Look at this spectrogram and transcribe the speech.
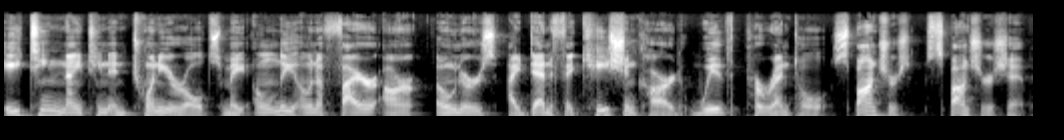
18, 19, and 20 year olds may only own a firearm owner's identification card with parental sponsorship.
